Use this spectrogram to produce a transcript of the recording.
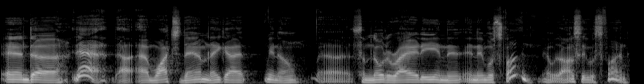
And uh, yeah, I, I watched them. They got you know uh, some notoriety, and it, and it was fun. It was honestly it was fun.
